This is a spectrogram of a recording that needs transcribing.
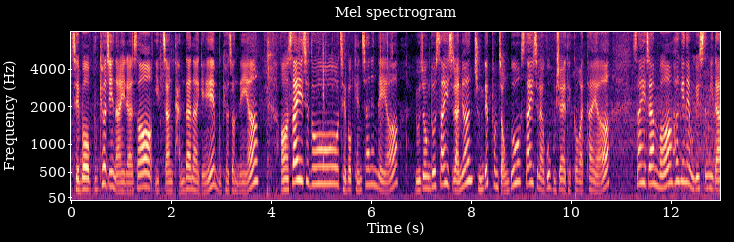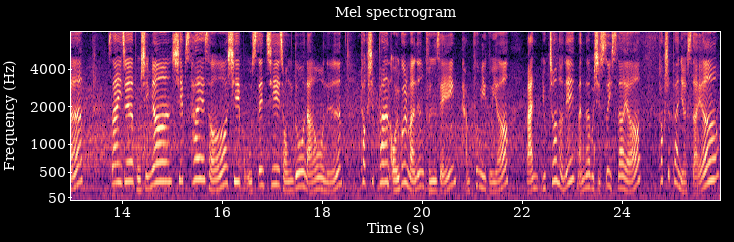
제법 묵혀진 아이라서 입장 단단하게 묵혀졌네요. 어, 사이즈도 제법 괜찮은데요. 요 정도 사이즈라면 중대품 정도 사이즈라고 보셔야 될 것 같아요. 사이즈 한번 확인해 보겠습니다. 사이즈 보시면 14에서 15cm 정도 나오는 턱시판 얼굴 많은 군생 단품이고요. 16,000원에 만나보실 수 있어요. 턱시판이었어요.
